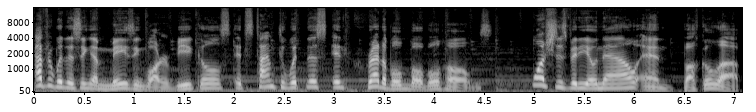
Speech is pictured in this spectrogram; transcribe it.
After witnessing amazing water vehicles, it's time to witness incredible mobile homes. Watch this video now and buckle up.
